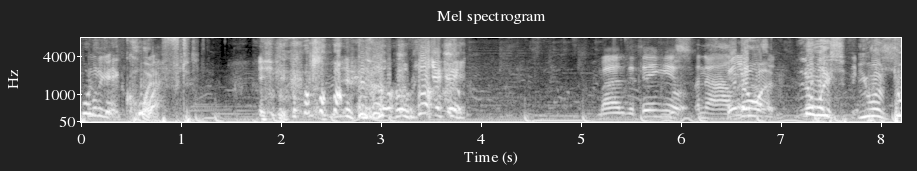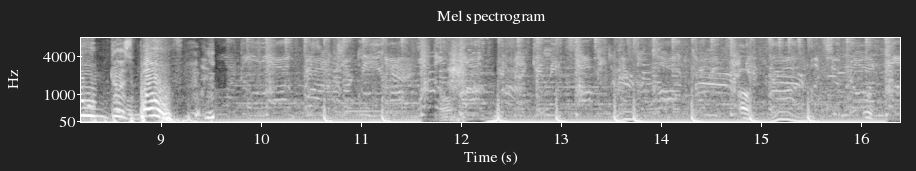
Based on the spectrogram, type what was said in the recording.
Want to get quiffed. okay. Man, the thing is, No, nah, Philip- No, Lewis, you have doomed us both. Oh. oh.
